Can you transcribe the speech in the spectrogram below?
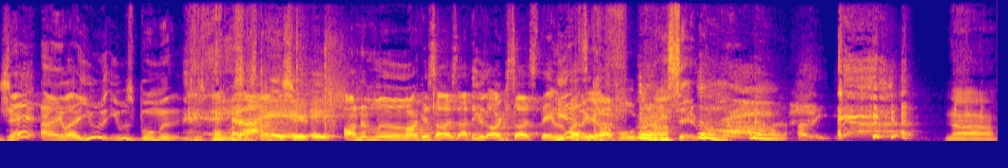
Jet, I ain't like you. You was booming. You was booming some Nah, stuff hey, this hey, year. hey. On them little. Arkansas, I think it was Arkansas State. he had a couple, bro. He said, I was like, yeah. Nah,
